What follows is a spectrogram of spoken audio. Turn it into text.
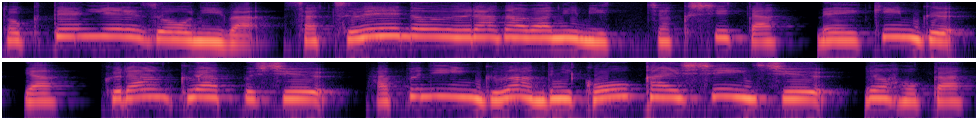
特典映像には撮影の裏側に密着したメイキングやクランクアップ集、ハプニング未公開新集のほか、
